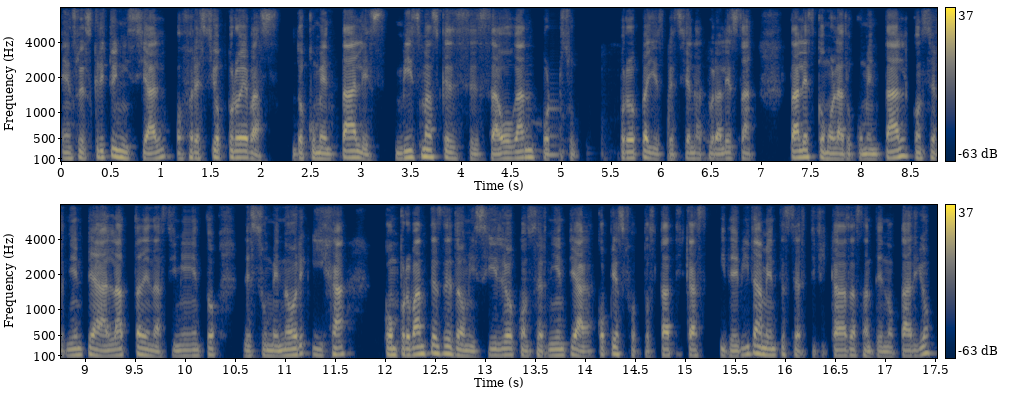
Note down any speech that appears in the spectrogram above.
en su escrito inicial, ofreció pruebas documentales, mismas que se desahogan por su propia y especial naturaleza, tales como la documental concerniente al acta de nacimiento de su menor hija, comprobantes de domicilio concerniente a copias fotostáticas y debidamente certificadas ante notario,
